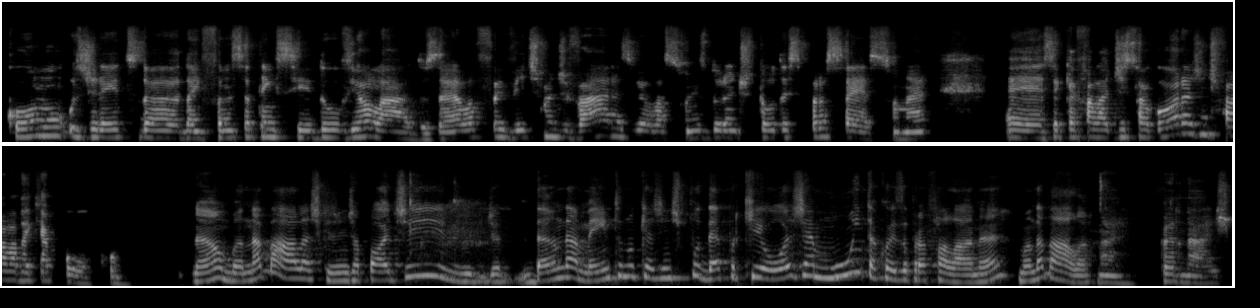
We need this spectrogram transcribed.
como os direitos da, da infância têm sido violados. Ela foi vítima de várias violações durante todo esse processo, né? É, você quer falar disso agora? A gente fala daqui a pouco. Não, manda bala. Acho que a gente já pode dar andamento no que a gente puder, porque hoje é muita coisa para falar, né? Manda bala. É. Verdade.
